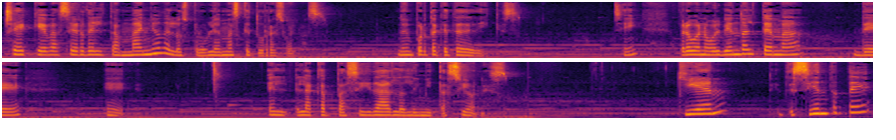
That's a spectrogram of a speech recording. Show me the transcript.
cheque va a ser del tamaño de los problemas que tú resuelvas. No importa qué te dediques. ¿Sí? Pero bueno, volviendo al tema de eh, la capacidad, las limitaciones. ¿Quién? Siéntate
